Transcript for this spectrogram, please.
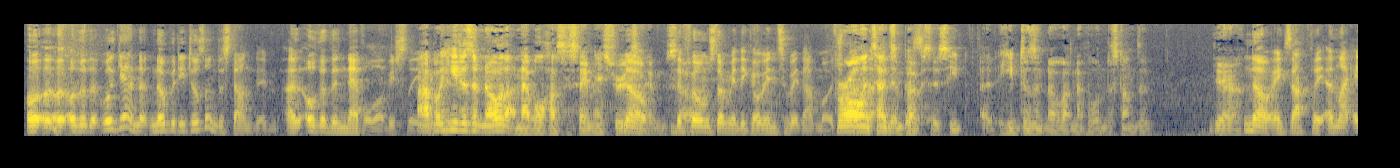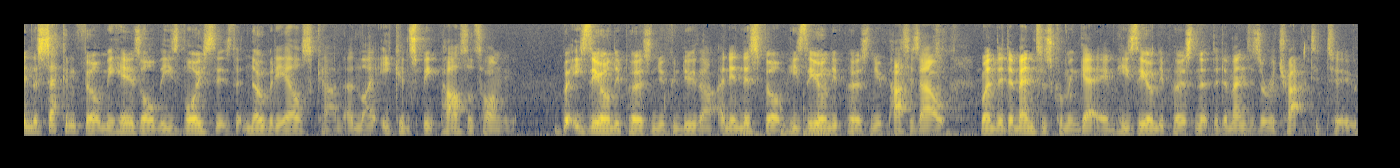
O- o- other than well, yeah, no, nobody does understand him, and other than Neville, obviously. Ah, but he doesn't know that Neville has the same history No, as him. the so- films don't really go into it that much. for all but- intents and and purposes, he uh, he doesn't know that Neville understands him. Yeah. No, exactly. And like in the second film, he hears all these voices that nobody else can, and like he can speak Parseltongue, but he's the only person who can do that. And in this film, he's the only person who passes out when the Dementors come and get him. He's the only person that the Dementors are attracted to.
